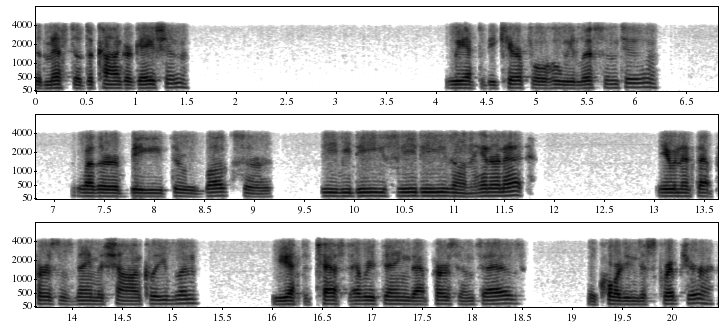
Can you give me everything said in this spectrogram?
the midst of the congregation. We have to be careful who we listen to, whether it be through books or DVDs, CDs on the internet. Even if that person's name is Sean Cleveland, you have to test everything that person says according to Scripture.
